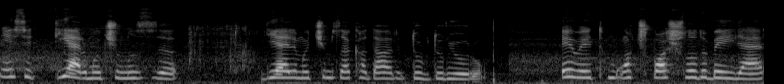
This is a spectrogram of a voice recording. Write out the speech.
Neyse diğer maçımızı diğer maçımıza kadar durduruyorum. Evet maç başladı beyler.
